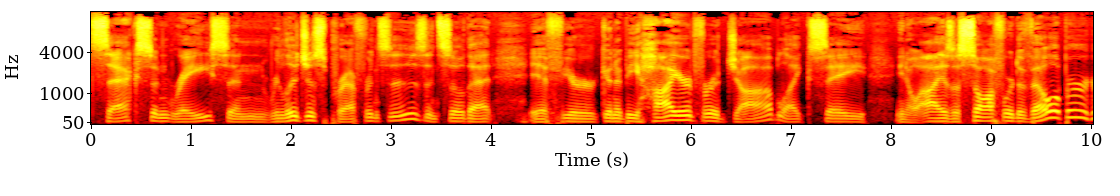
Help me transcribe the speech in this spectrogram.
sex and race and religious preferences. And so that if you're going to be hired for a job, like, say, you know, I as a software developer,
